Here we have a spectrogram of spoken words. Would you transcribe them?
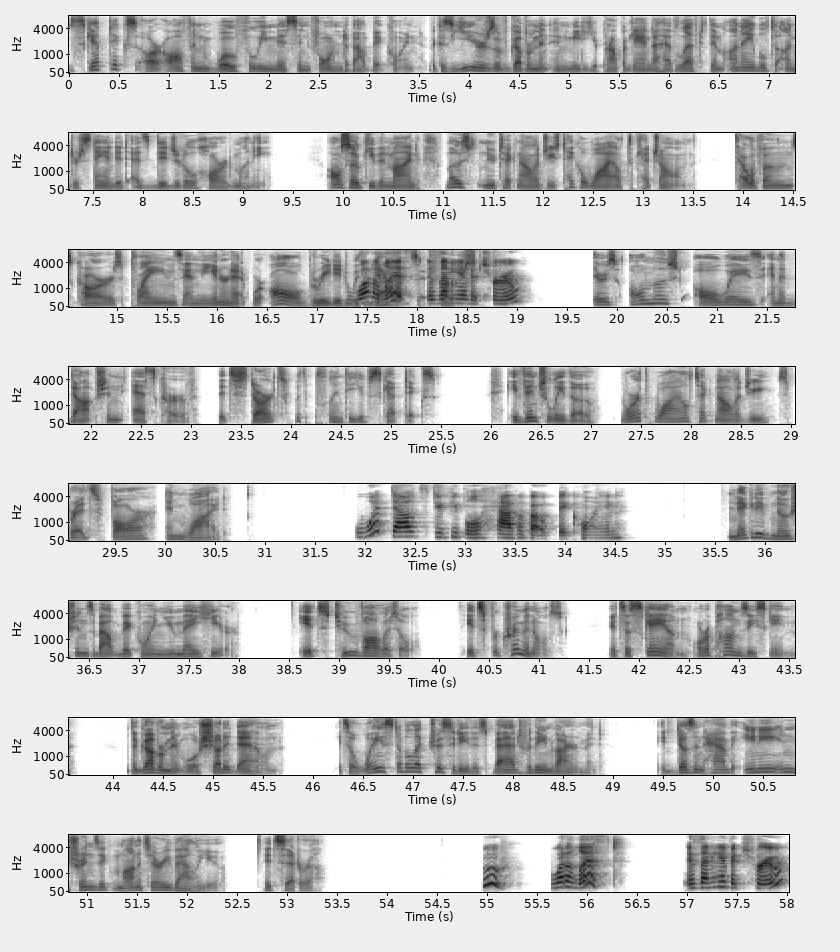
Skeptics are often woefully misinformed about Bitcoin because years of government and media propaganda have left them unable to understand it as digital hard money. Also, keep in mind, most new technologies take a while to catch on. Telephones, cars, planes, and the internet were all greeted with What a list! Is any of it true? There's almost always an adoption S curve that starts with plenty of skeptics. Eventually, though, worthwhile technology spreads far and wide. What doubts do people have about Bitcoin? Negative notions about Bitcoin you may hear. It's too volatile. It's for criminals. It's a scam or a Ponzi scheme. The government will shut it down. It's a waste of electricity that's bad for the environment. It doesn't have any intrinsic monetary value, etc. Whew, what a list! Is any of it true?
